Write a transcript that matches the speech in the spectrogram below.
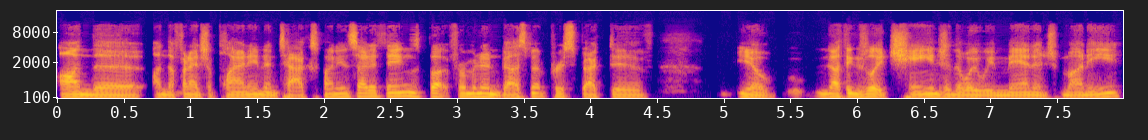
on the on the financial planning and tax planning side of things but from an investment perspective you know nothing's really changed in the way we manage money.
